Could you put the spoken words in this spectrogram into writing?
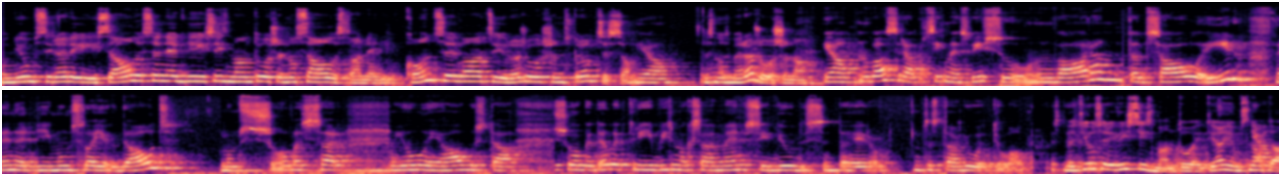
Un jums ir arī saules enerģijas izmantošana no saules paneļa, konservācija ražošanas procesā. Jā. Tas nozīmē ražošanā. Jā, nu vasarā, cik mēs visu vāram, tad saule ir. Enerģija mums vajag daudz. Mums šovasar, jūlijā, augustā, šogad elektrība izmaksāja mēnesī 20 eiro. Un tas tā ļoti labi. Es Bet jūs arī visu izmantojat, ja jums nav Jā. tā,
